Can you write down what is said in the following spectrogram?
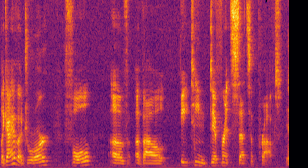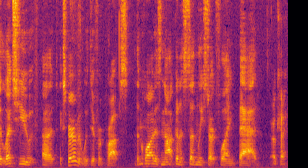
like, I have a drawer full of about 18 different sets of props. It lets you uh, experiment with different props. The Mm-hmm. quad is not going to suddenly start flying bad Okay.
